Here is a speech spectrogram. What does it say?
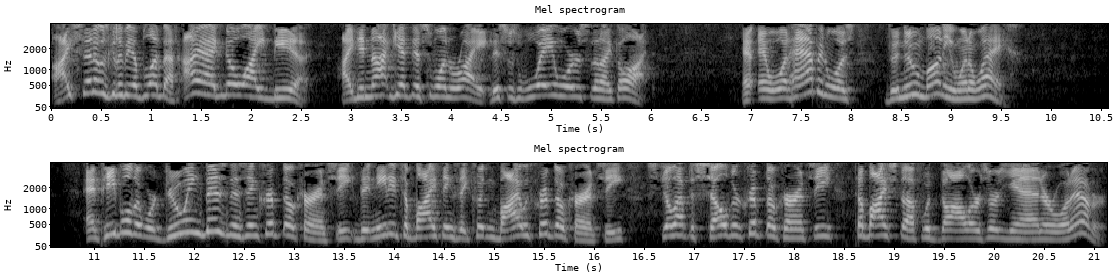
I said it was going to be a bloodbath. I had no idea. I did not get this one right. This was way worse than I thought. And, and what happened was the new money went away. And people that were doing business in cryptocurrency that needed to buy things they couldn't buy with cryptocurrency still have to sell their cryptocurrency to buy stuff with dollars or yen or whatever.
